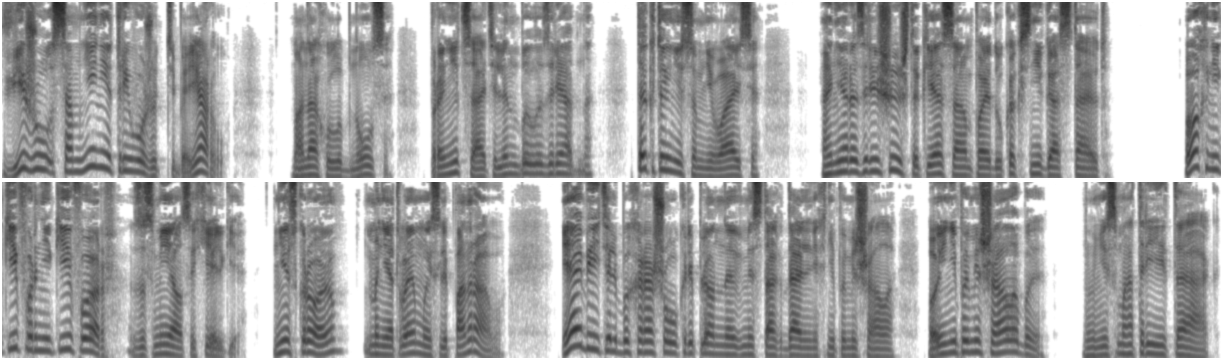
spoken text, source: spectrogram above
Вижу, сомнения тревожат тебя, Ярл. Монах улыбнулся, проницателен был изрядно. Так ты не сомневайся. «А не разрешишь, так я сам пойду, как снега стают». «Ох, Никифор, Никифор!» — засмеялся Хельги. «Не скрою, мне твои мысли по нраву. И обитель бы хорошо укрепленная в местах дальних не помешала. Ой, не помешала бы. Ну не смотри так.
